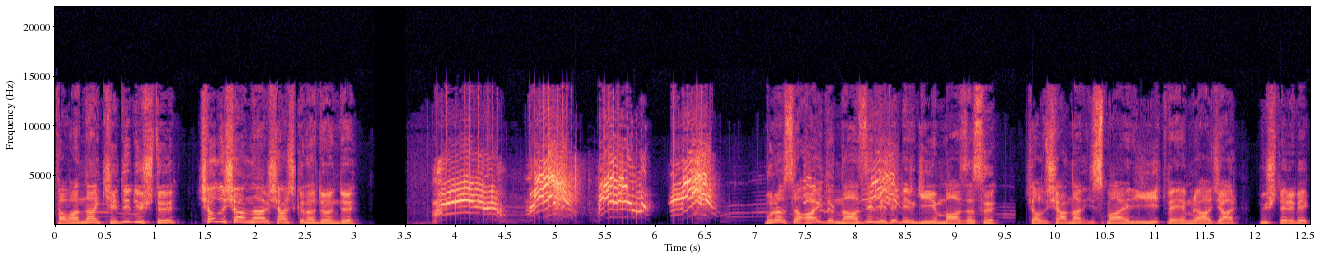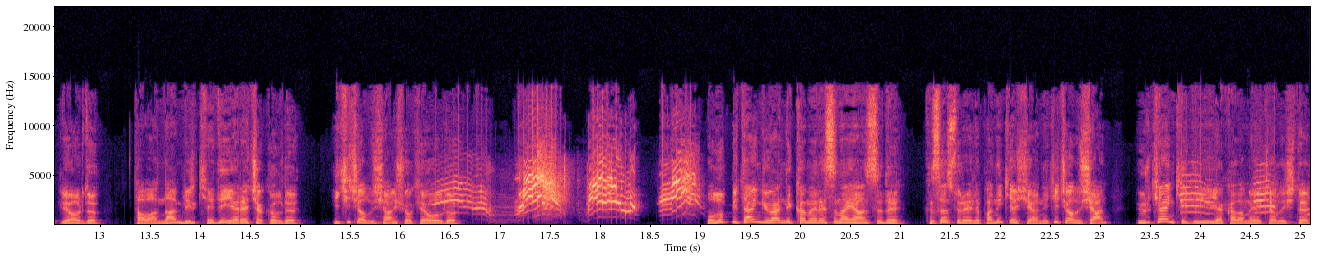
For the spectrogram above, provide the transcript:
Tavandan kedi düştü, çalışanlar şaşkına döndü. Burası Aydın Nazilli'de bir giyim mağazası. Çalışanlar İsmail Yiğit ve Emre Acar müşteri bekliyordu. Tavandan bir kedi yere çakıldı. İki çalışan şoke oldu. Olup biten güvenlik kamerasına yansıdı. Kısa süreli panik yaşayan iki çalışan ürken kediyi yakalamaya çalıştı.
